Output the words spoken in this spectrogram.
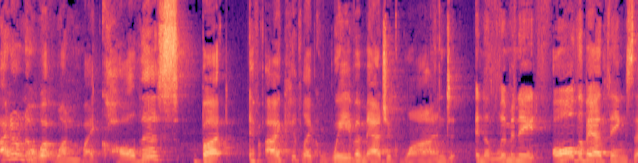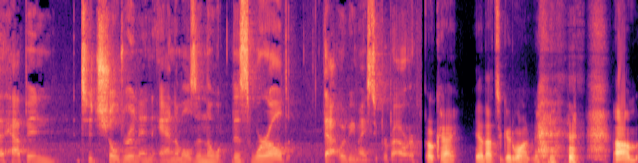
I don't know what one might call this, but if I could like wave a magic wand and eliminate all the bad things that happen to children and animals in the this world, that would be my superpower. Okay. Yeah, that's a good one. um,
